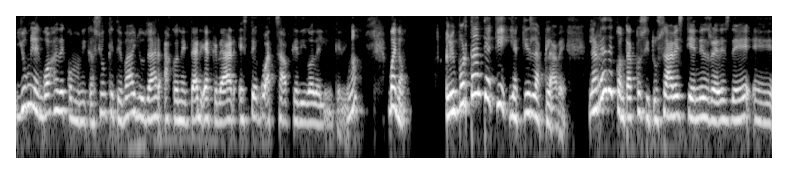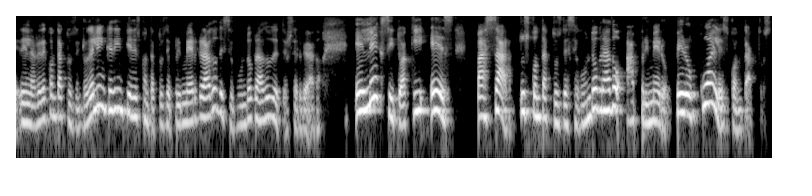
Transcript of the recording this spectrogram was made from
y un lenguaje de comunicación que te va a ayudar a conectar y a crear este WhatsApp que digo de LinkedIn, ¿no? Bueno, lo importante aquí, y aquí es la clave, la red de contactos, si tú sabes, tienes redes de, eh, en la red de contactos dentro de LinkedIn, tienes contactos de primer grado, de segundo grado, de tercer grado. El éxito aquí es pasar tus contactos de segundo grado a primero, pero ¿cuáles contactos?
